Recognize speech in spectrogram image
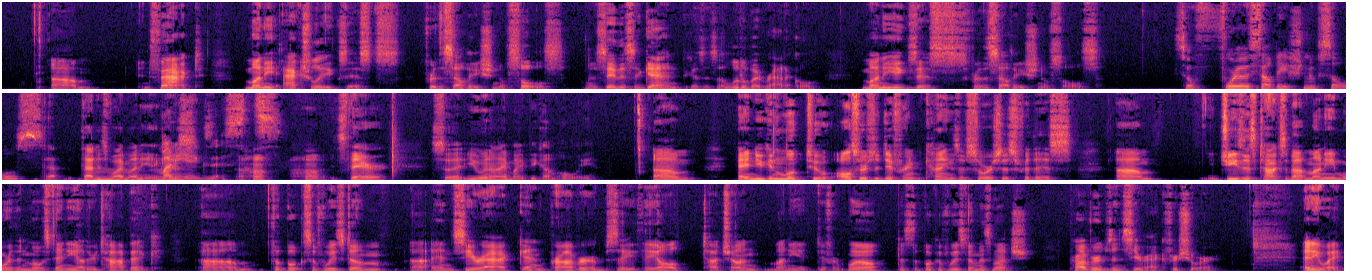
Um, in fact, money actually exists for the salvation of souls. I'm going to say this again because it's a little bit radical. Money exists for the salvation of souls. So, for the salvation of souls, That that is why money exists. money exists. Uh huh. Uh huh. It's there so that you and I might become holy. Um, and you can look to all sorts of different kinds of sources for this. Um, Jesus talks about money more than most any other topic. Um, the books of wisdom uh, and Sirach and Proverbs, they, they all touch on money at different. Well, does the book of wisdom as much? Proverbs and Sirach for sure. Anyway,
